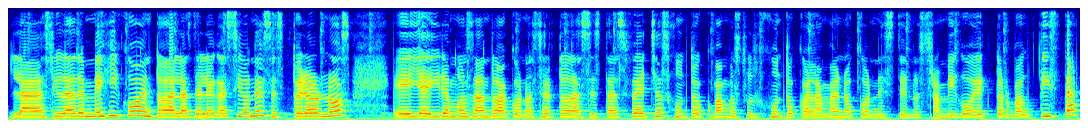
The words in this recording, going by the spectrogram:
la Ciudad de México en todas las delegaciones, espéronos, eh, ya iremos dando a conocer todas estas fechas, junto, vamos junto con la mano con este nuestro amigo Héctor Bautista,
